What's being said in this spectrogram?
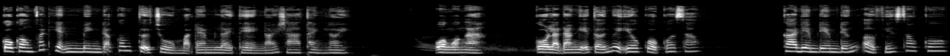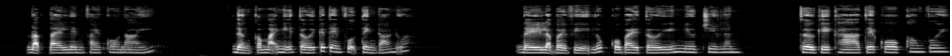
Cô không phát hiện mình đã không tự chủ mà đem lời thề nói ra thành lời. Uông Uông à, cô là đang nghĩ tới người yêu của cô sao? Ca điềm điềm đứng ở phía sau cô, đặt tay lên vai cô nói. Đừng có mãi nghĩ tới cái tên phụ tình đó nữa. Đây là bởi vì lúc cô bay tới New Zealand, Thư Kỳ Kha thấy cô không vui,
